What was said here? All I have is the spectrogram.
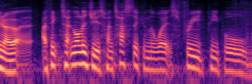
you know I- think technology is fantastic in the way it's freed people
